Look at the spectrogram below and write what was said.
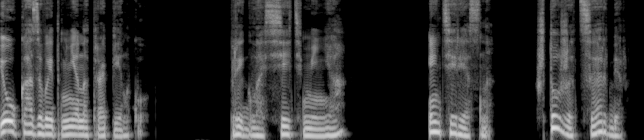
и указывает мне на тропинку. Пригласить меня? Интересно, что же Цербер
